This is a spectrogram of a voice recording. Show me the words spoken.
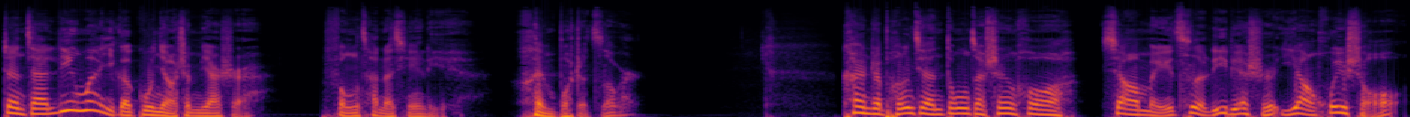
站在另外一个姑娘身边时，冯灿的心里很不是滋味。看着彭建东在身后像每次离别时一样挥手，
